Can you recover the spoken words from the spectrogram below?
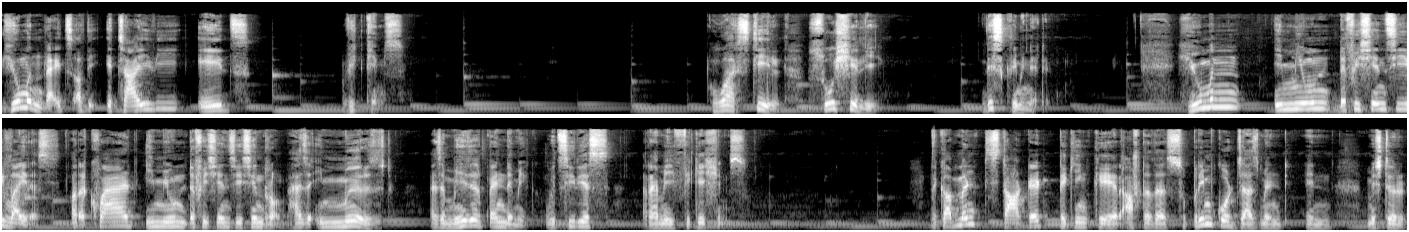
human rights of the HIV AIDS victims who are still socially discriminated. Human immune deficiency virus or acquired immune deficiency syndrome has emerged as a major pandemic with serious ramifications. The government started taking care after the Supreme Court judgment in Mr.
